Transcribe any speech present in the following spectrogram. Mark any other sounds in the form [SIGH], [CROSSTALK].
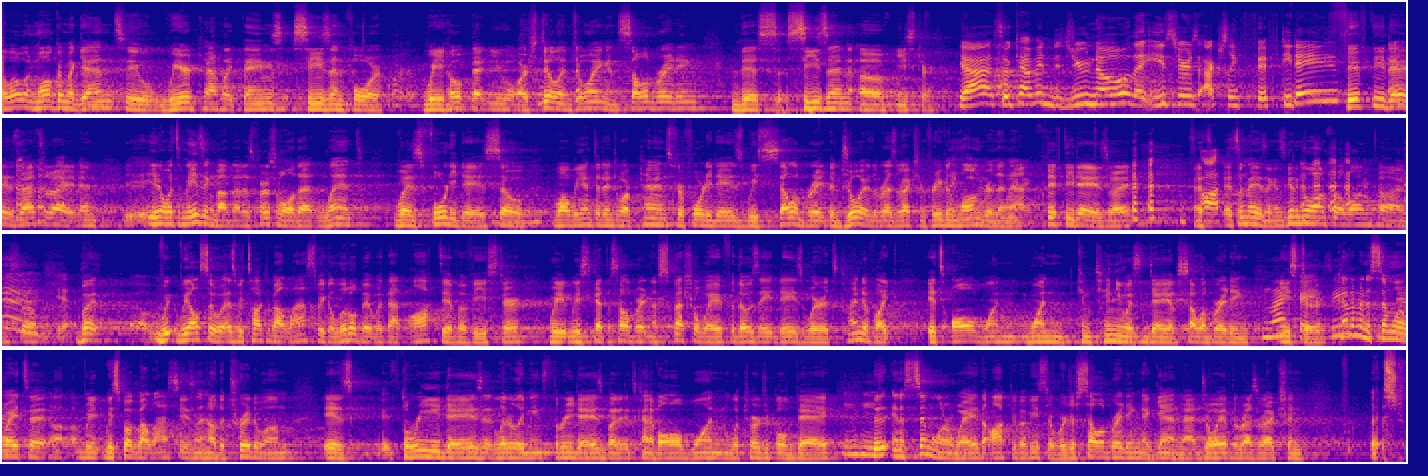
Hello and welcome again to Weird Catholic Things Season 4. We hope that you are still enjoying and celebrating this season of Easter. Yeah, so Kevin, did you know that Easter is actually 50 days? 50 days, that's right. And you know what's amazing about that is, first of all, that Lent was 40 days. So mm-hmm. while we entered into our penance for 40 days, we celebrate the joy of the resurrection for even Like longer than that 50 days, right? [LAUGHS] it's, awesome. it's amazing. It's going to go on for a long time. So, [LAUGHS] Yes. But we, we also, as we talked about last week a little bit with that octave of Easter, we, we get to celebrate in a special way for those eight days where it's kind of like it's all one, one continuous day of celebrating Easter. crazy? Kind of in a similar Yeah. way to, uh, we, we spoke about last season how the Triduum is three days. It literally means three days, but it's kind of all one liturgical day. Mm-hmm. In a similar way, the octave of Easter, we're just celebrating again that joy of the resurrection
